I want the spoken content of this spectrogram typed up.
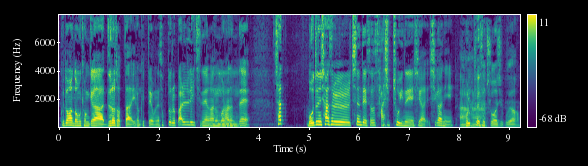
그동안 너무 경기가 늘어졌다 이렇기 때문에 속도를 빨리 진행하는 음. 걸 하는데 샷 모든 샷을 치는 데 있어서 40초 이내의 시간, 시간이 아하. 골프에서 주어지고요.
